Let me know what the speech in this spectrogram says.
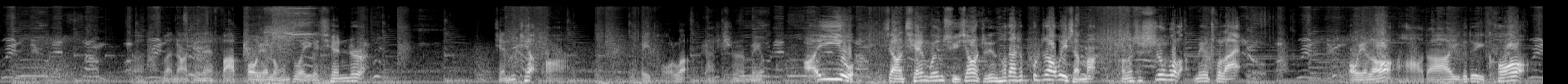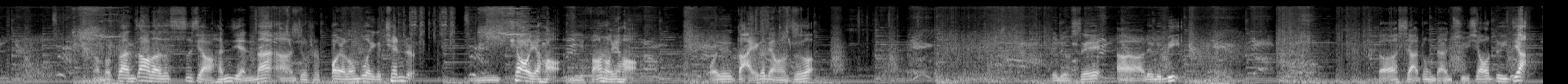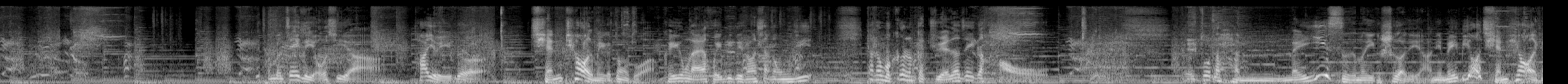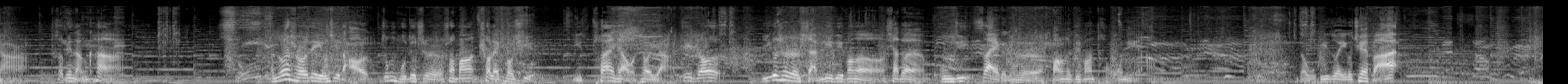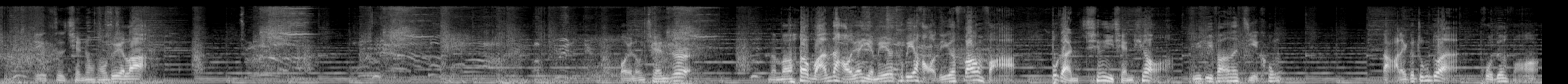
呃，半藏现在发暴炎龙做一个牵制，前跳啊。被投了，但是没有。哎呦，想前滚取消指令头，但是不知道为什么，可能是失误了，没有出来。暴炎龙，好的一个对空。那么半藏的思想很简单啊，就是暴炎龙做一个牵制，你跳也好，你防守也好，我就打一个两折。六六 C 啊，六六 B，得下重斩取消追加。那么这个游戏啊，它有一个。前跳这么一个动作，可以用来回避对方下重攻击，但是我个人感觉得这个好，做的很没意思，这么一个设计啊，你没必要前跳一下啊，特别难看啊。很多时候这游戏打到中途就是双方跳来跳去，你窜一下我跳一下，这招一个是闪避对方的下段攻击，再一个就是防止对方投你啊。那五 B 做一个缺反，这次前冲投对了。暴野龙牵制，那么 丸子好像也没有特别好的一个方法，不敢轻易前跳啊，因为对方的解空，打了一个中断破蹲防。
